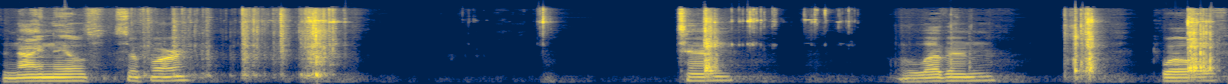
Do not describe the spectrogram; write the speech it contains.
So nine nails so far. 10, 11, 12,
